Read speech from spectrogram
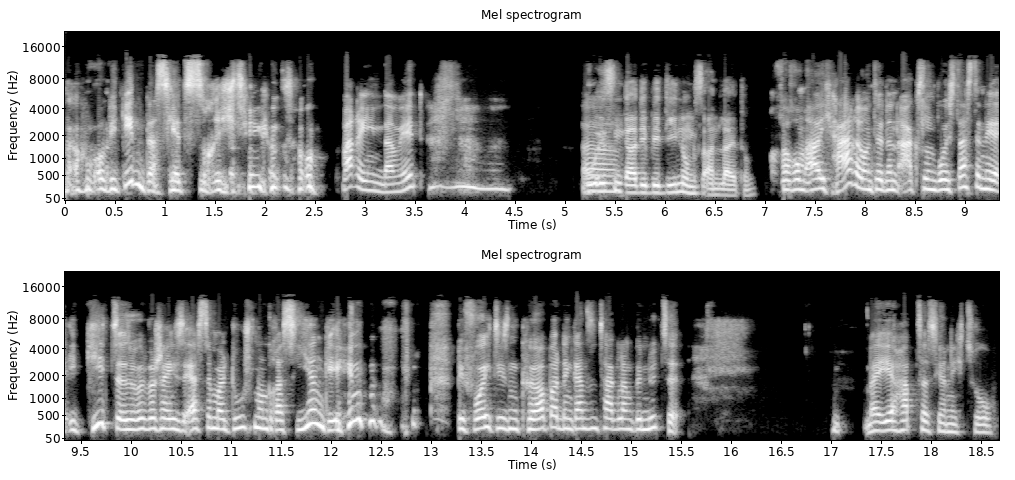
Aber wie geht denn das jetzt so richtig und so? Mache ich ihn damit? Wo ist Äh, denn da die Bedienungsanleitung? Warum habe ich Haare unter den Achseln? Wo ist das denn her? Igitt, also wird wahrscheinlich das erste Mal duschen und rasieren gehen, bevor ich diesen Körper den ganzen Tag lang benütze. Weil ihr habt das ja nicht so.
